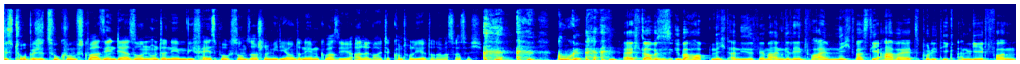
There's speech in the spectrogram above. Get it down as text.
dystopische Zukunft quasi, in der so ein Unternehmen wie Facebook, so ein Social Media Unternehmen quasi alle Leute kontrolliert oder was weiß ich. Google. Äh, Ich glaube, es ist überhaupt nicht an diese Firma angelehnt, vor allem nicht, was die Arbeitspolitik angeht von,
